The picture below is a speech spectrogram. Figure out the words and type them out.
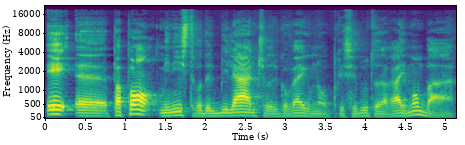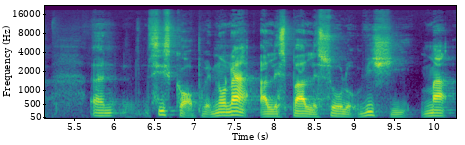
E eh, Papon, ministro del bilancio del governo presieduto da Raymond Barr, eh, si scopre non ha alle spalle solo Vichy, ma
